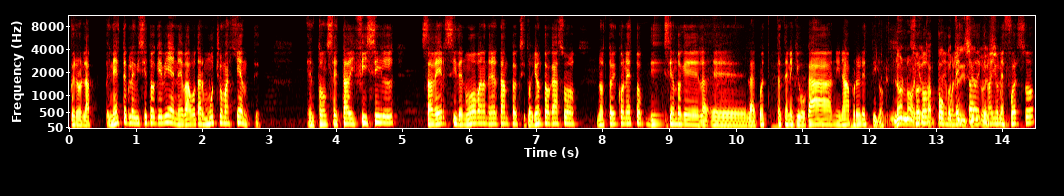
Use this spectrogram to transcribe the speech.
Pero en, en este plebiscito que viene va a votar mucho más gente. Entonces está difícil saber si de nuevo van a tener tanto éxito. Yo en todo caso no estoy con esto diciendo que la, eh, la encuesta estén equivocadas ni nada por el estilo. No, no, yo tampoco estoy diciendo que no hay un esfuerzo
